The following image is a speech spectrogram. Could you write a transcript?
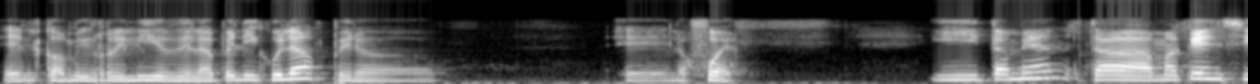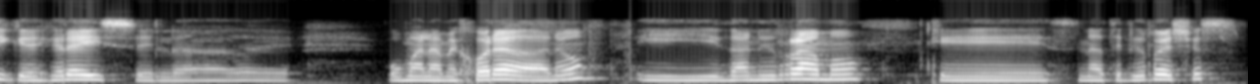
el comic relief de la película, pero eh, lo fue. Y también está Mackenzie, que es Grace, la humana mejorada, ¿no? Y Danny Ramo, que es Natalie Reyes.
